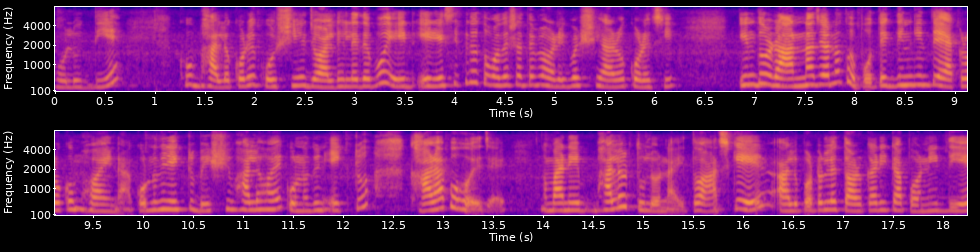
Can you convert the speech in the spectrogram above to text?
হলুদ দিয়ে খুব ভালো করে কষিয়ে জল ঢেলে দেবো। এই এই রেসিপি তো তোমাদের সাথে আমি অনেকবার শেয়ারও করেছি। কিন্তু রান্না জানো তো প্রত্যেক দিন কিন্তু একরকম হয় না। কোনো দিন একটু বেশি ভালো হয় কোনো দিন একটু খারাপও হয়ে যায়। মানে ভালোর তুলনায়। তো আজকে আলু পটলের তরকারিটা পনির দিয়ে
